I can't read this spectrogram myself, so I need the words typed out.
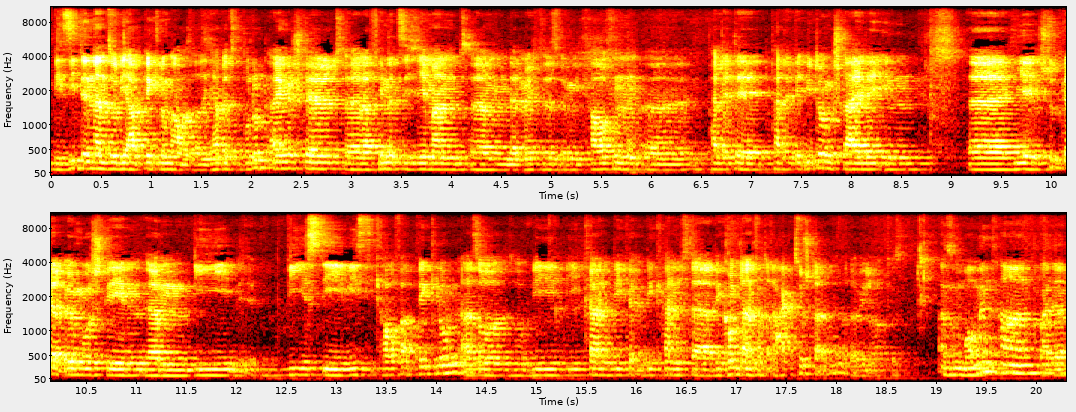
wie sieht denn dann so die Abwicklung aus? Also ich habe jetzt ein Produkt eingestellt, äh, da findet sich jemand, ähm, der möchte das irgendwie kaufen, äh, Palette, Palette Ütungsteine in, äh, hier in Stuttgart irgendwo stehen. Ähm, wie, wie, ist die, wie ist die Kaufabwicklung? Also so wie, wie, kann, wie, wie kann ich da, wie kommt da ein Vertrag zustande oder wie läuft das? Also momentan bei der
